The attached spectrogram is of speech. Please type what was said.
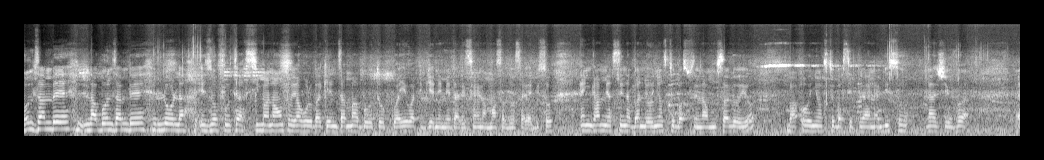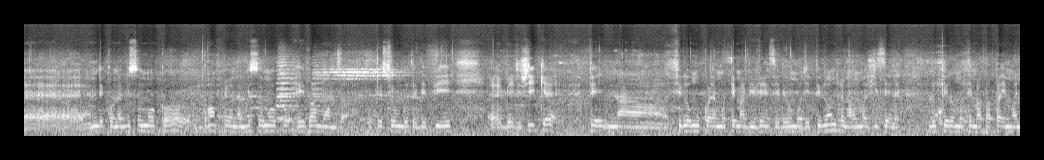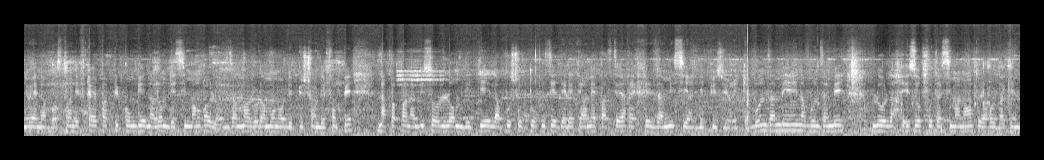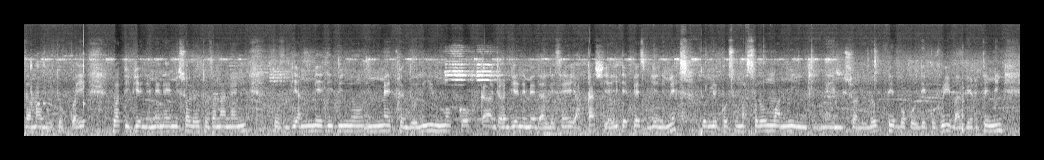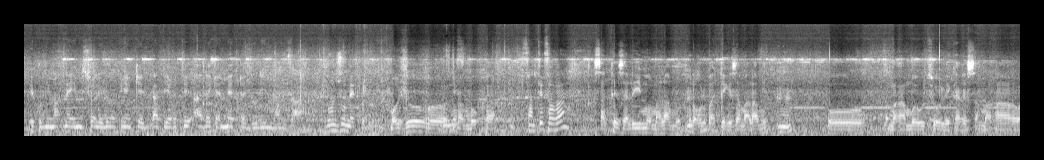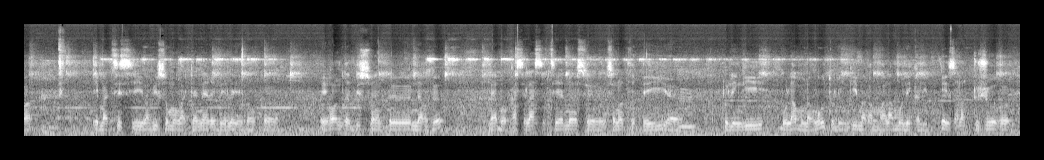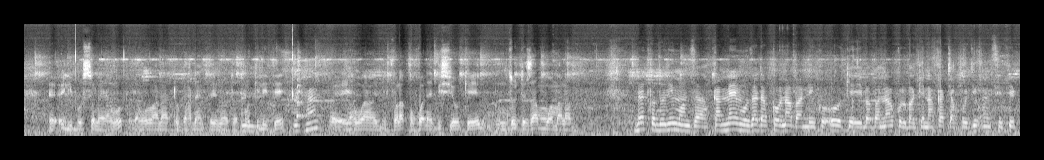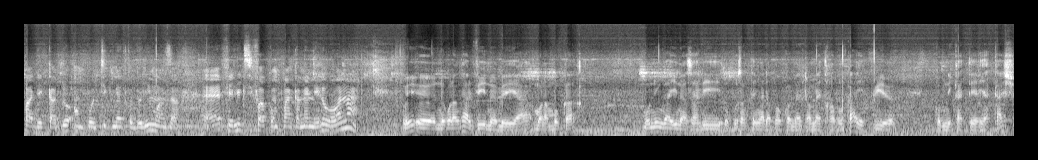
bonzambe na bonzambe lola ezofuta nsima na nto ya koloba ke nzambe aboto kwa ye wapi bien aimé dalesani na mwasi azosala biso un grand merci na bande oyo nyonso to basutena mosala oyo baoyo nyonso to basepela na biso la je vois euh, ndeko na biso moko grand frère na biso moko eva mwanza topesi yo mbote depuis eh, belgique mpe na filo moko ya motema bivince de homo depuis londres na mama gisele lukelo motema papa emmanuel na boston de frère papi conge na l'homme de simangol nzama lola mono depuis champ de fond mpe na papa na biso l'homme de dieu la bouche autorisée de l'éternel pasteur chrisa misia depuis zurich bonzambe na bonzambe lola ezofuta nsima na yango toya kolobake nzama boye tokoye wapi bien aimé na emission loyo toza na nani tobiameli bino maître doli moko cadre bien aimé dans le seigneur ya cash ya idps bien aimé tone kosoma solo mwa mingi na émission ya lelo mpe bokodécouvrir bavérité mingi ekobima na émission ya lelo rien que la vérité avec maître doli mwanza bonjour maître doli bonjour euh, mwana mboka santé ça va santé ezali mwa malamu mpona mhm. koloba teke eza malamu mpo mhm. makambo euti oleka récemment awa ah, ematisi na biso mwa batenere ebele donc euh, erendre biso un peu nerveux mais bon qu'à cela se tienne c'est notre pays euh, mm. tolingi bolamu na yango tolingi makambo malamu oleka ezala toujours euh, euh, liboso na yango yango wana togarde un peu notre mm. tranquillité uh-huh. euh, yango wana voilà pourquoi na biso yo ke nzoto eza mwa malamu Maître Denis Monza, quand même oza d'accord na bandeko oyo ke babanda koloba ke na kati ya politique on ne se fait pas des cadeaux en politique Maître Denis Monza. Eh, Félix faut comprendre quand même eloko wana. Oui, euh, ndeko na ngai Alvine Beya, mwana mboka moni ngai nazali opposante ngai d'abord comme étant maître avocat et puis euh, communicateur ya cash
